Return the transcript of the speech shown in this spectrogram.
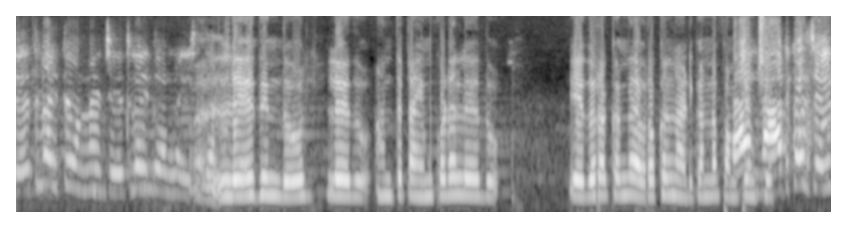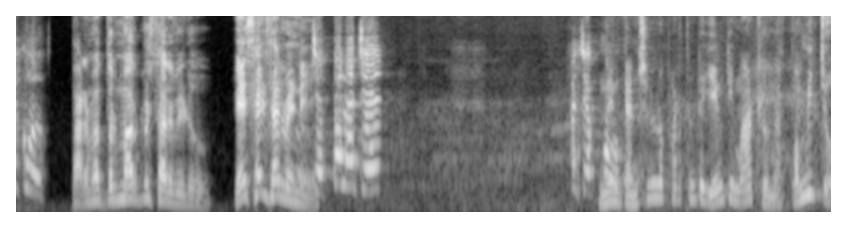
చేతిలో అయితే ఉన్నాయి చేతిలో అయితే ఉన్నాయి. ఇస్తా. లేదు ఇందు లేదు. అంత టైం కూడా లేదు. ఏదో రకంగా ఎవరో ఒకరిని అడిగన్నా పంపించు. నాటకాలు చేయకు. పరమ దుర్మార్గుడు సార్ వీడు. సార్ వీడిని? చెప్పానా చే చెప్పు. నేను టెన్షన్లో పడుతుంటే ఏమిటి ఈ మాటలు? నాకు పంపించు.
